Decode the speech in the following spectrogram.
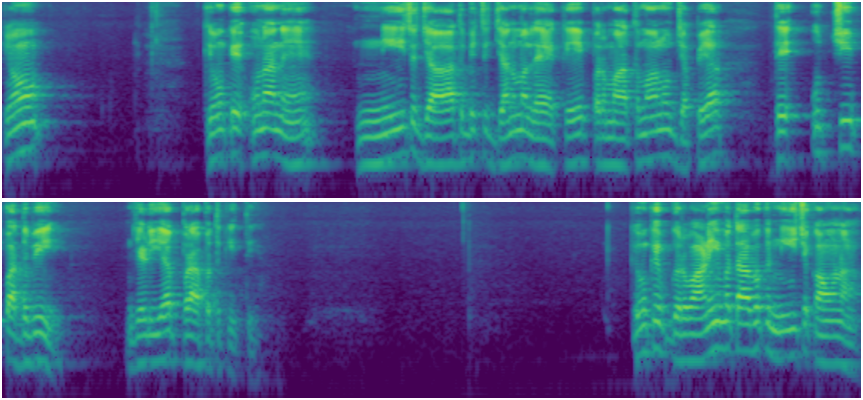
ਕਿਉਂ? ਕਿਉਂਕਿ ਉਹਨਾਂ ਨੇ ਨੀਚ ਜਾਤ ਵਿੱਚ ਜਨਮ ਲੈ ਕੇ ਪਰਮਾਤਮਾ ਨੂੰ ਜਪਿਆ ਤੇ ਉੱਚੀ ਪਦਵੀ ਜਿਹੜੀ ਆ ਪ੍ਰਾਪਤ ਕੀਤੀ। ਕਿਉਂਕਿ ਗੁਰਬਾਣੀ ਮੁਤਾਬਕ ਨੀਚ ਕੌਣ ਆ?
